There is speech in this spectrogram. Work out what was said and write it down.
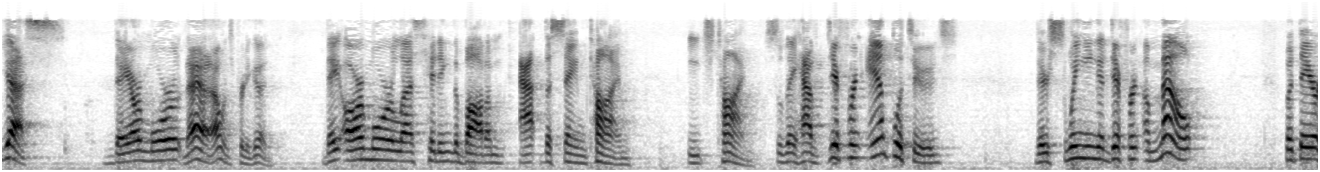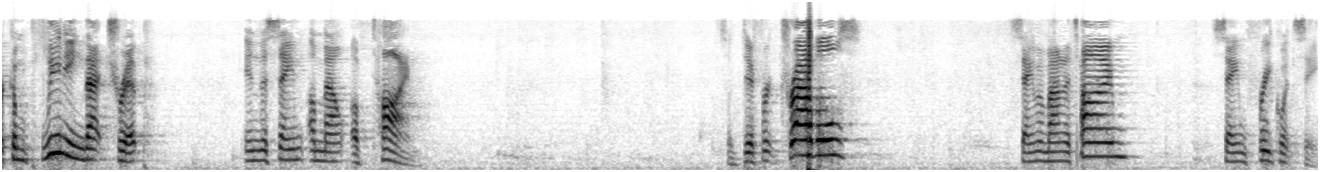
yes, they are more, that, that one's pretty good. They are more or less hitting the bottom at the same time each time. So they have different amplitudes. They're swinging a different amount, but they are completing that trip in the same amount of time. So different travels, same amount of time, same frequency.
